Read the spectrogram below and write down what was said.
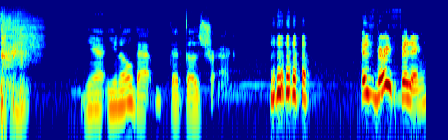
yeah, you know that that does track. it's very fitting.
